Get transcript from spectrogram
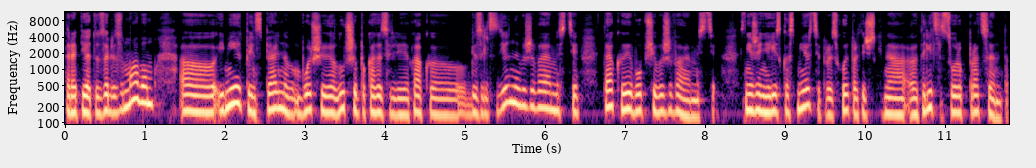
терапия тозализумабом э, имеют принципиально большие, лучшие показатели как э, безрецидивной выживаемости, так и в общей выживаемости. Снижение риска смерти происходит практически на 30-40%. Э,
